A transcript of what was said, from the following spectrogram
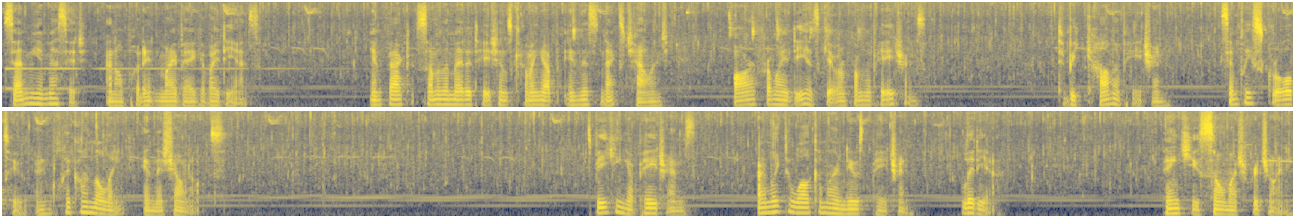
send me a message and I'll put it in my bag of ideas. In fact, some of the meditations coming up in this next challenge are from ideas given from the patrons. To become a patron, simply scroll to and click on the link in the show notes. Speaking of patrons, I'd like to welcome our newest patron, Lydia. Thank you so much for joining.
